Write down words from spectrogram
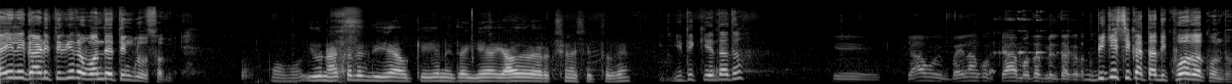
ಡೈಲಿ ಗಾಡಿ ತಿರುಗಿದ್ರೆ ಒಂದೇ ತಿಂಗಳು ಸ್ವಾಮಿ. ಇವನ್ನ ಹಾಕೋದ್ರಿಂದ ಅವಕ್ಕೆ ಏನಿದೆ? ಯಾವ ರಕ್ಷಣೆ ಸಿಗ್ತದೆ? ಇದಕ್ಕೆ ಏನದು ಬಿಗಿ ಸಿಕ್ಕತ್ತೆ ಅದಕ್ಕೆ ಹೋಗಕ್ಕೊಂದು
